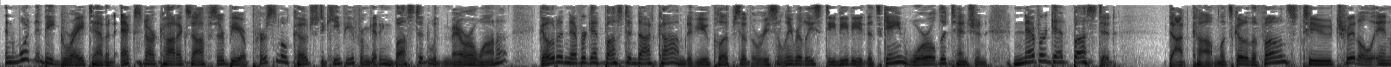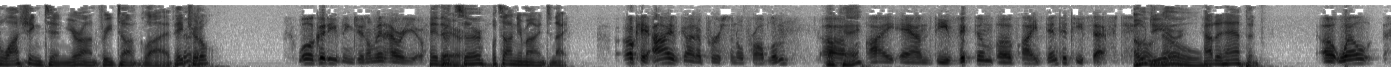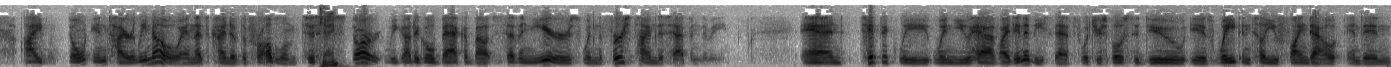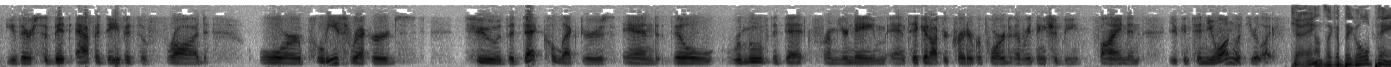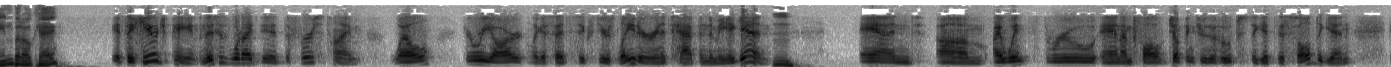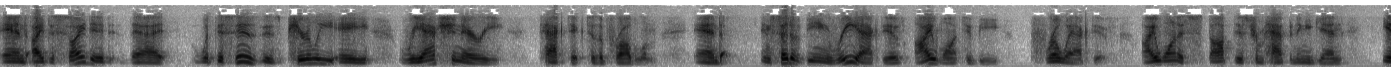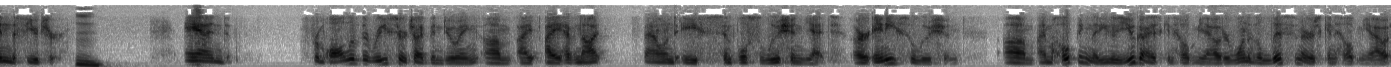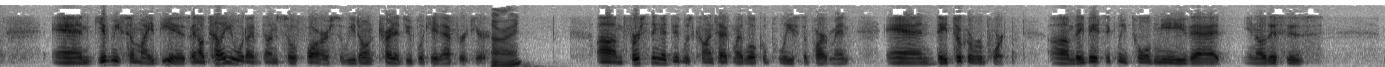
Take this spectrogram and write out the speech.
And wouldn't it be great to have an ex narcotics officer be your personal coach to keep you from getting busted with marijuana? Go to nevergetbusted.com to view clips of the recently released DVD that's gained world attention. Nevergetbusted.com. Let's go to the phones to Triddle in Washington. You're on Free Talk Live. Hey, Triddle. Well, good evening, gentlemen. How are you? Hey there. Good, sir. What's on your mind tonight? Okay, I've got a personal problem. Okay. Um, I am the victim of identity theft. Oh, dear. no. How did it happen? Uh, well, I don't entirely know, and that's kind of the problem. To Okay. start, we got to go back about seven years when the first time this happened to me. And typically, when you have identity theft, what you're supposed to do is wait until you find out and then either submit affidavits of fraud or police records to the debt collectors, and they'll remove the debt from your name and take it off your credit report, and everything should be fine, and you continue on with your life. Okay. Sounds like a big old pain, but okay. It's a huge pain, and this is what I did the first time. Well, here we are, like I said, six years later, and it's happened to me again. Mm. And um, I went through, and I'm fall- jumping through the hoops to get this solved again. And I decided that what this is is purely a reactionary tactic to the problem. And instead of being reactive, I want to be proactive. I want to stop this from happening again in the future. Mm. And from all of the research I've been doing, um, I, I have not found a simple solution yet, or any solution. Um, I'm hoping that either you guys can help me out, or one of the listeners can help me out, and give me some ideas. And I'll tell you what I've done so far, so we don't try to duplicate effort here. All right. Um, first thing I did was contact my local police department, and they took a report. Um, they basically told me that you know this is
